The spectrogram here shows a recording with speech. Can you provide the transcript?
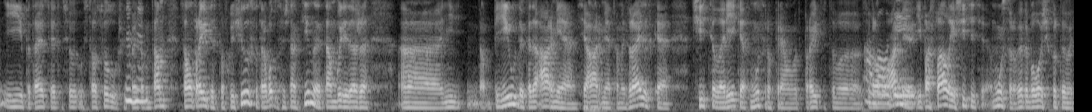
и пытаются эту всю ситуацию улучшить. Mm-hmm. Поэтому там само правительство включилось в эту работу достаточно активно. Там были даже э, не, там, периоды, когда армия, вся армия там израильская чистила реки от мусоров, прямо вот правительство собрало Обалдеть. армию и послало их чистить мусор. Это был очень крутой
